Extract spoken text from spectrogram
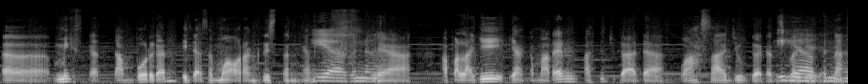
eh, mix kan, campur kan, tidak semua orang Kristen kan. Iya benar. Ya, apalagi yang kemarin pasti juga ada puasa juga dan Iya sebagainya. Nah,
